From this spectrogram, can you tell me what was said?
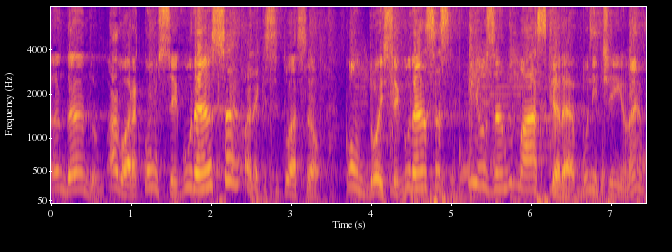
andando. Agora, com segurança, olha que situação. Com dois seguranças e usando máscara. Bonitinho, né?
